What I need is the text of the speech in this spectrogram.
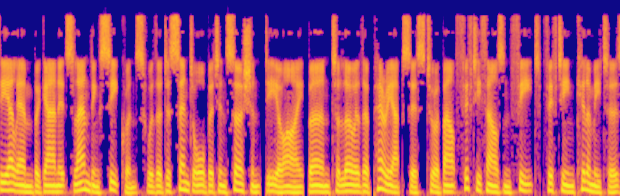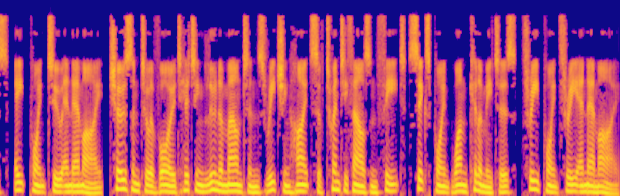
The LM began its landing sequence with a descent orbit insertion DOI burn to lower the periapsis to about 50,000 feet 15 kilometers, 8.2 nmi, chosen to avoid hitting lunar mountains reaching heights of 20,000 feet 6.1 kilometers, 3.3 nmi.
